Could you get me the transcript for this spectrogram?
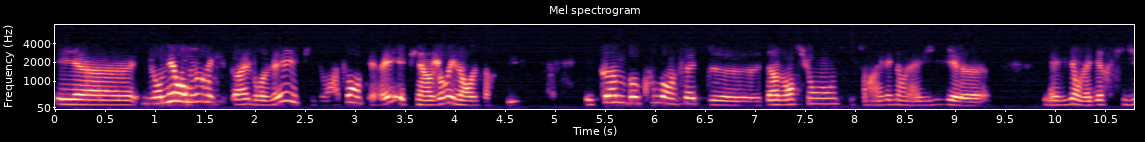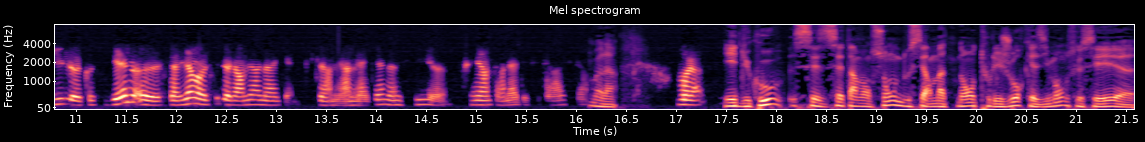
Et euh, ils ont néanmoins récupéré le brevet, et puis ils l'ont un peu enterré, et puis un jour, ils l'ont ressorti. Et comme beaucoup, en fait, d'inventions qui sont arrivées dans la vie, euh, la vie, on va dire, civile quotidienne, euh, ça vient aussi de l'armée américaine. Puisque l'armée américaine a aussi euh, créé Internet, etc. etc. Voilà. Voilà. Et du coup, cette invention nous sert maintenant tous les jours quasiment parce que c'est euh,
